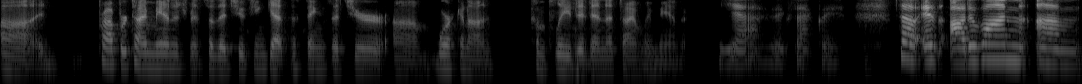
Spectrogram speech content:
uh, proper time management so that you can get the things that you're um, working on completed in a timely manner. Yeah, exactly. So is Audubon um,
